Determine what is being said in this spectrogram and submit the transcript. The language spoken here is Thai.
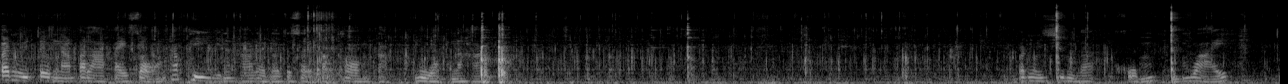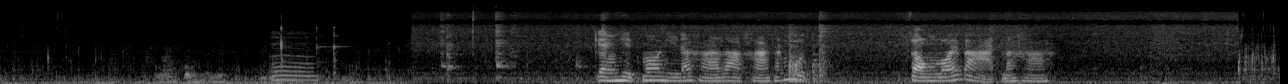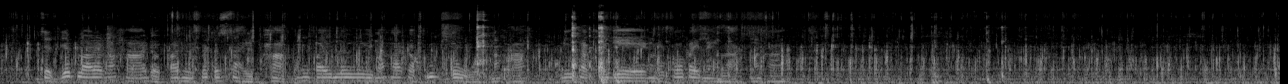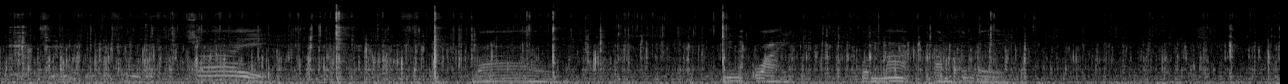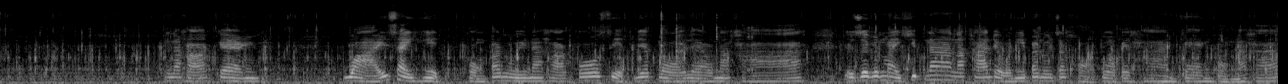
ป้านุ้ยเติมน้ำปลาร้าไปสองทัพพีนะคะเดี๋ยวเราจะใส่ฟักทองกับบวบนะคะป้านุ้ยชิมแล้วขมขมหวายอืม แกงเห็ดหม้อนี้นะคะ ราคาทั้งหมดสองร้อยบาทนะคะ เสร็จเรียบร้อยแล้วนะคะ เดี๋ยวป้านี้ก็จะใส่ผักลงไปเลยนะคะ กับลูกโดดนะคะ มีผักขะแยงแล้วก็ใบแมงลักนะคะใช่ว้าวนี่นะวาย คนมากทำขึ้นเลยนี่นะคะ แกงหวายใส่เห็ดของป้านุ้ยนะคะ ก็เสร็จเรียบร้อยแล้วนะคะ เดี๋ยวเจอกันใหม่คลิปหน้านะคะ เดี๋ยววันนี้ป้านุ้ยจะขอตัวไปทานแกงก่อนนะคะ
